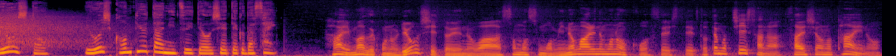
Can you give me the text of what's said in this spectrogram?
量子と量子コンピューターについて教えてください。はいまずこの量子というのはそもそも身の回りのものを構成しているとても小さな最小の単位の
